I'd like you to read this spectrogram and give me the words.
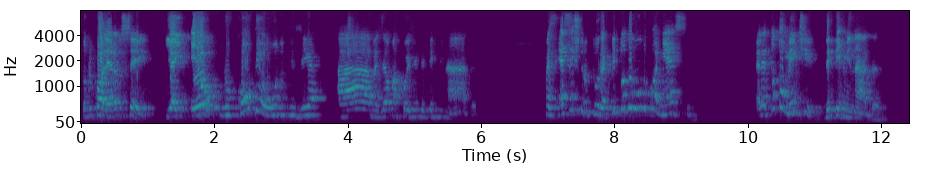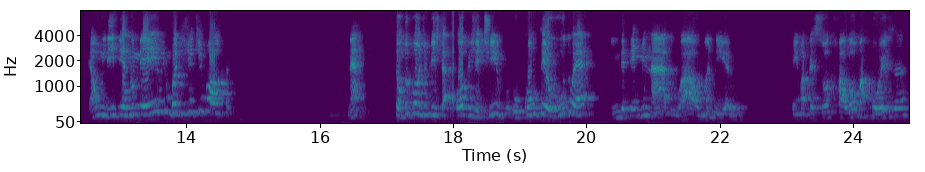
sobre qual era do SEI. E aí eu, no conteúdo, dizia: ah, mas é uma coisa indeterminada. Mas essa estrutura aqui todo mundo conhece. Ela é totalmente determinada. É um líder no meio e um monte de gente em volta. Né? Então, do ponto de vista objetivo, o conteúdo é indeterminado. Uau, maneiro. Tem uma pessoa que falou uma coisa,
